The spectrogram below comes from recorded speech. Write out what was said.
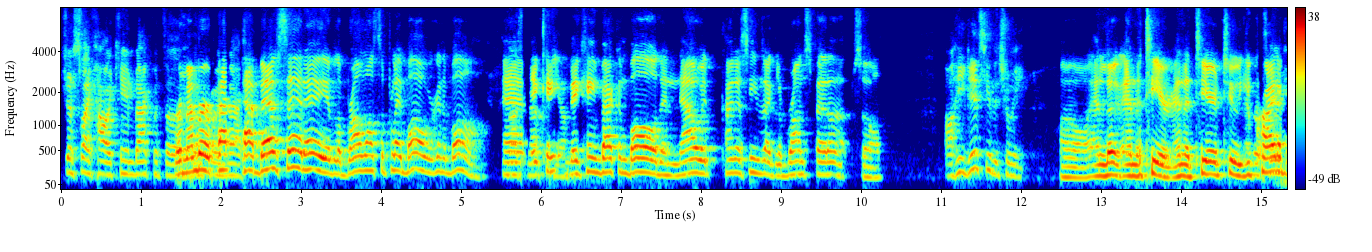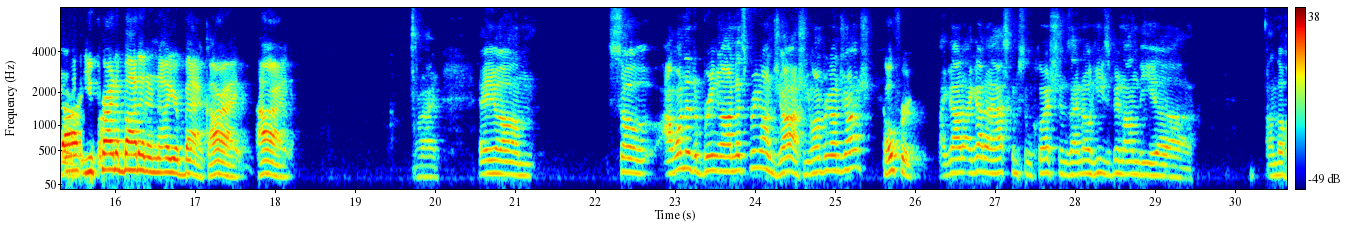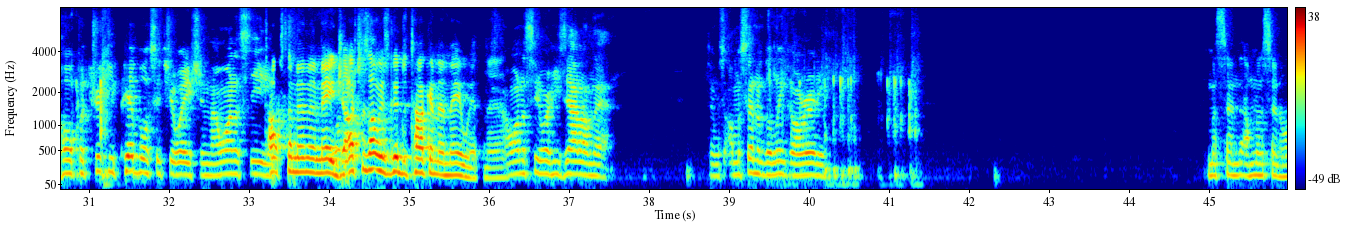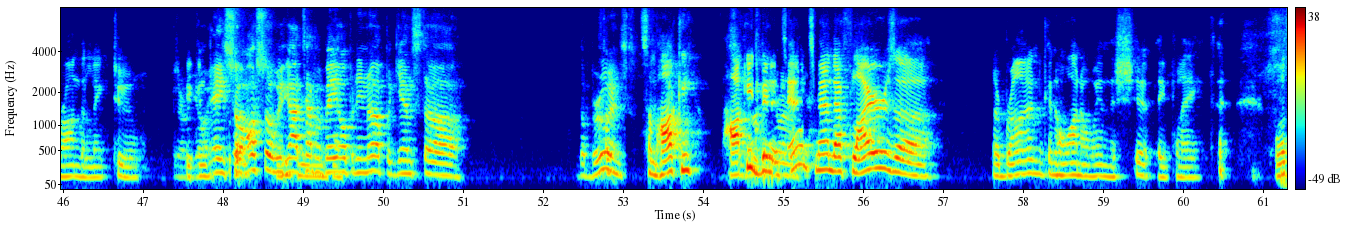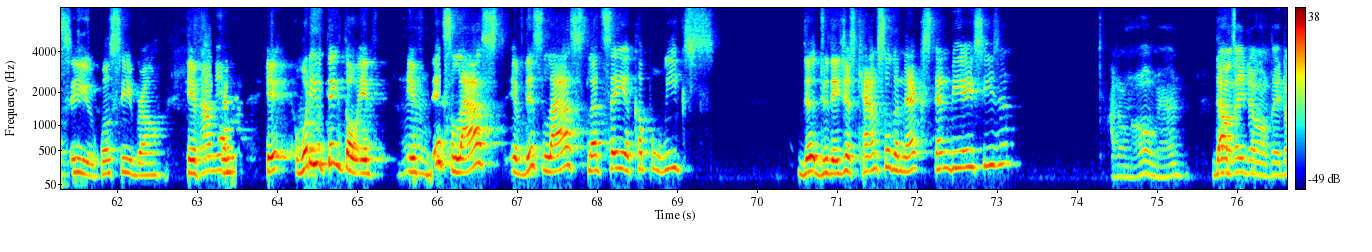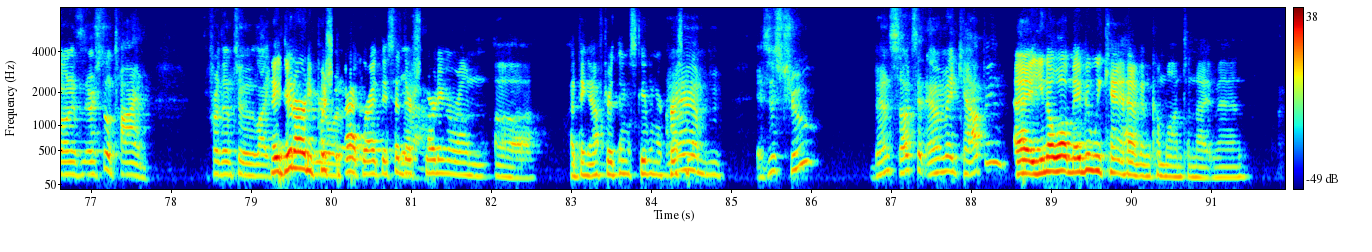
just like how it came back with the. Remember, Pat, Pat, Bev said, "Hey, if LeBron wants to play ball, we're gonna ball." And they came, yeah. they came back and balled, and now it kind of seems like LeBron's fed up. So, oh, he did see the tweet. Oh, and look, and the tear, and the tear too. You cried about, you cried about it, and now you're back. All right, all right, all right. Hey, um, so I wanted to bring on. Let's bring on Josh. You want to bring on Josh? Go for it. I got. I got to ask him some questions. I know he's been on the. uh on the whole Patricky Pitbull situation. I want to see. Talk some MMA. Josh is always good to talk MMA with, man. I want to see where he's at on that. I'm, gonna send him the link already. I'm gonna send. I'm gonna send Ron the link too. There we go. Hey, so also we got Tampa Bay opening up against uh the Bruins. Some hockey. Hockey's been hockey, intense, man. That Flyers, uh, LeBron gonna want to win the shit they play. we'll see. You. We'll see, bro. If you- what do you think though? If if Mm. this lasts, if this lasts, let's say a couple weeks, do, do they just cancel the next NBA season? I don't know, man. That's no, they don't. They don't. It's- There's still time for them to like. They did already push it back, right? They said they're starting around uh I think after Thanksgiving or Christmas. Is this true? Ben sucks at MMA capping. Hey, you know what? Maybe we can't have him come on tonight, man.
